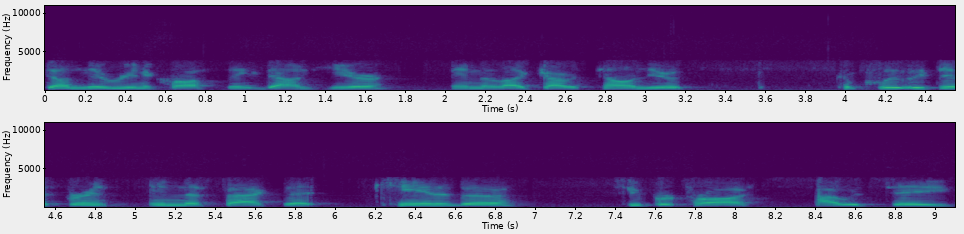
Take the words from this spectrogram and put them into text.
done the arena cross thing down here, and like I was telling you, it's completely different in the fact that Canada Supercross, I would say,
